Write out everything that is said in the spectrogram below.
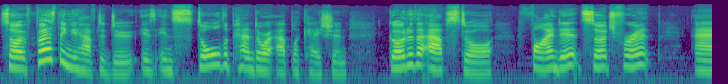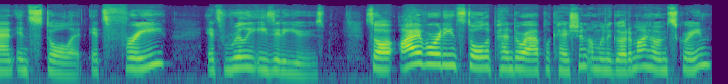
So first thing you have to do is install the Pandora application go to the App Store, find it, search for it, and install it. It's free, it's really easy to use. So I have already installed the Pandora application. I'm going to go to my home screen.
